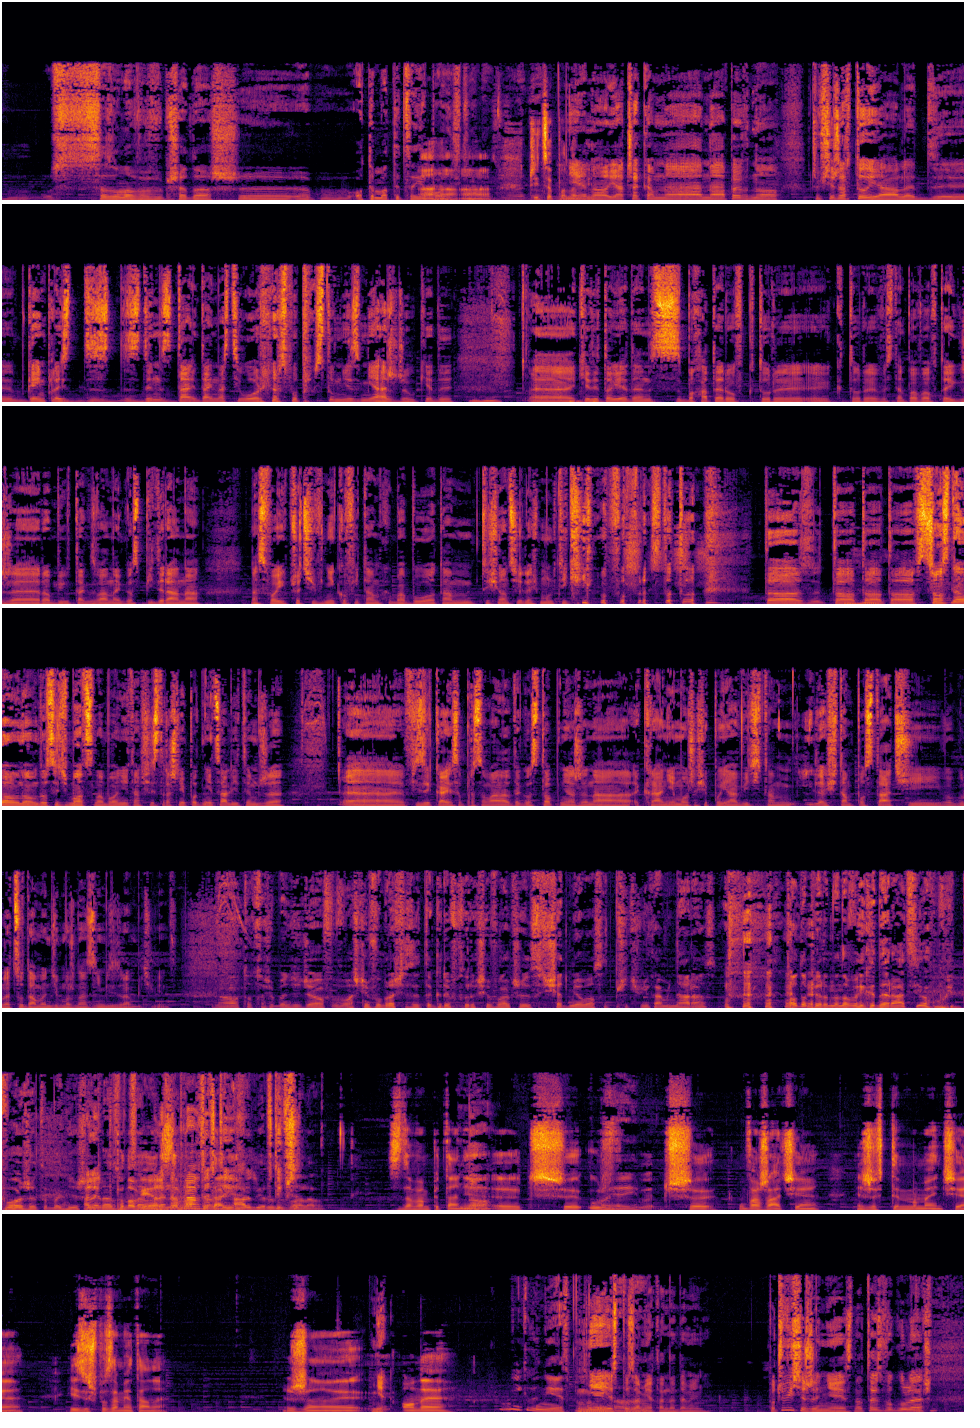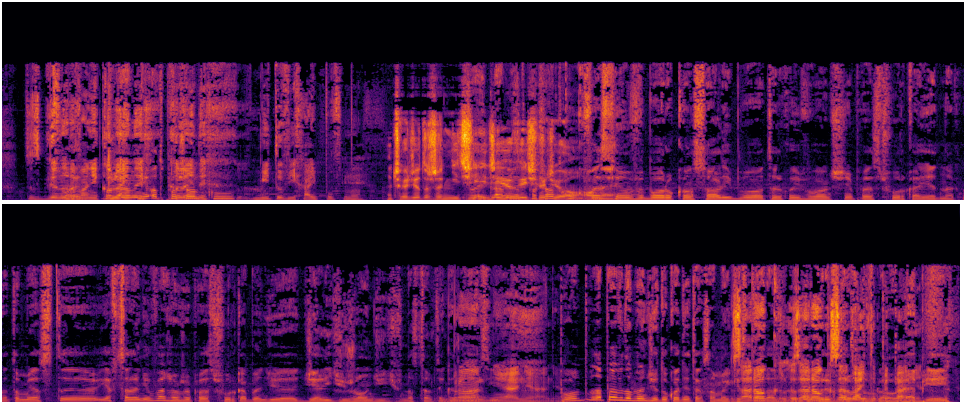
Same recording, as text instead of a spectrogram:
sezonowa wyprzedaż yy, o tematyce japońskiej. Aha, aha. Czyli co panowie? Nie no, ja czekam na, na pewno, oczywiście żartuję, ale y, gameplay z, z, z, Dynasty Warriors po prostu mnie zmiażdżył, kiedy, mhm. e, kiedy to jeden z bohaterów, który, który występował w tej grze, robił tak zwanego speedruna na swoich przeciwników i tam chyba było tam tysiąc ileś multikillów, po prostu to to, to, to, to wstrząsnęło mną dosyć mocno, bo oni tam się strasznie podniecali tym, że e, fizyka jest opracowana do tego stopnia, że na ekranie może się pojawić tam ileś tam postaci i w ogóle cuda będzie można z nimi zrobić, więc... No, to co się będzie działo, właśnie wyobraźcie sobie te gry, w których się walczy z siedmioma przeciwnikami naraz, to dopiero na nowej generacji, o mój Boże, to będzie jeszcze ale, od razu panowie, ale naprawdę w tej, w tych, zadam wam pytanie, no. czy, czy uważacie, że w tym momencie jest już pozamiatane? Że nie. one... Nigdy nie jest pozamiatane. Nie jest pozamiatane, Damian. Oczywiście, że nie jest. No to jest w ogóle... Znaczy, to jest generowanie kolejnych, od początku... kolejnych mitów i hypów, no. Znaczy chodzi o to, że nic się nie dzieje, jeśli chodzi o one. kwestią wyboru konsoli było tylko i wyłącznie PS4 jednak. Natomiast y, ja wcale nie uważam, że PS4 będzie dzielić i rządzić w następnej Bro, generacji. Nie, nie, nie. Bo na pewno będzie dokładnie tak samo jak za jest rok, teraz. Za rok zadaj to pytanie. Lepiej.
